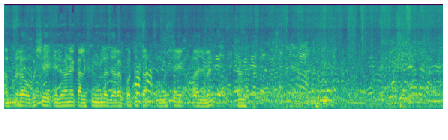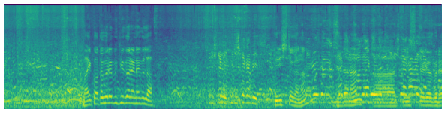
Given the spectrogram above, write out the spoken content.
আপনারা অবশ্যই এই ধরনের কালেকশনগুলো যারা করতে চান অবশ্যই আসবেন। ভাই কত করে বিক্রি করেন এগুলো? তিরিশ টাকা না? যেটা নেন তিরিশ টাকা করে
